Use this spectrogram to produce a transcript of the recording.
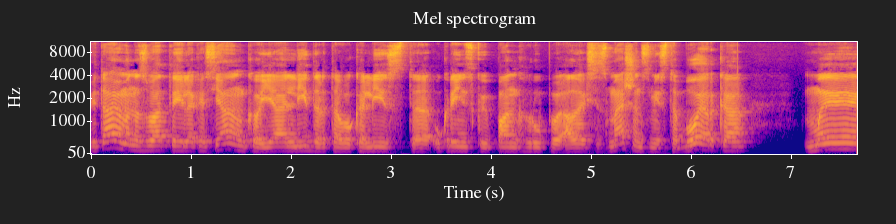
Вітаю, мене звати Ілля Касьяненко. Я лідер та вокаліст е, української панк-групи Alexis Meshin з міста Боярка. Ми,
